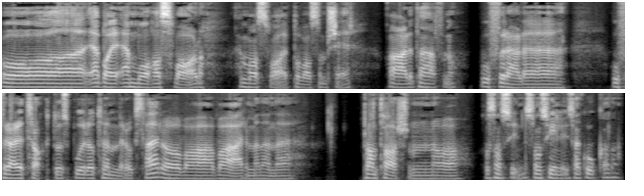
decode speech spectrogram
og jeg bare Jeg må ha svar, da. Jeg må ha svar på hva som skjer. Hva er dette her for noe? Hvorfor er det, hvorfor er det traktorspor og tømmerhogst her, og hva, hva, er det med denne plantasjen og, og sannsynlig, sannsynligvis er koka, da?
